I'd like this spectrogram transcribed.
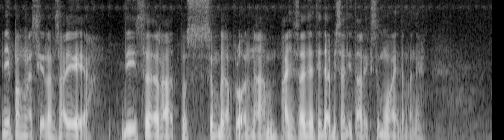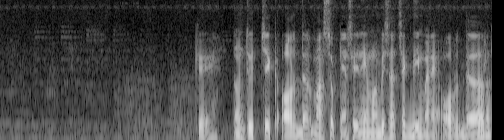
ini penghasilan saya ya di 196, hanya saja tidak bisa ditarik semua ya teman ya. Oke, untuk cek order masuknya sini mau bisa cek di my order.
